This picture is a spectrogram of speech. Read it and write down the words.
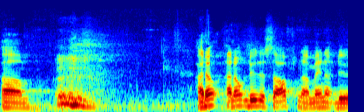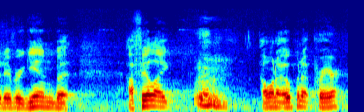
Um, I don't I don't do this often. I may not do it ever again, but I feel like I want to open up prayer.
